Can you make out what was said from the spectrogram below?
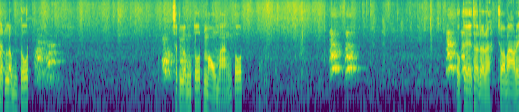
Chất lông tốt. Chất lông tốt, màu mảng tốt. Ok, thôi, được rồi, cho vào đi.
